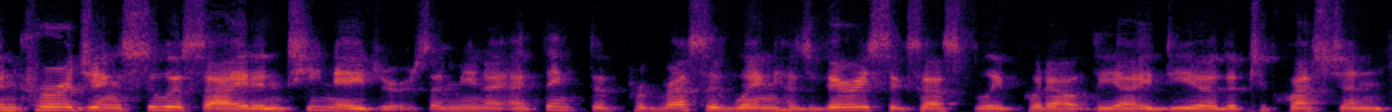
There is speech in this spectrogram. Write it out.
encouraging suicide in teenagers. I mean, I, I, think the progressive wing has very successfully put out the idea that to question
